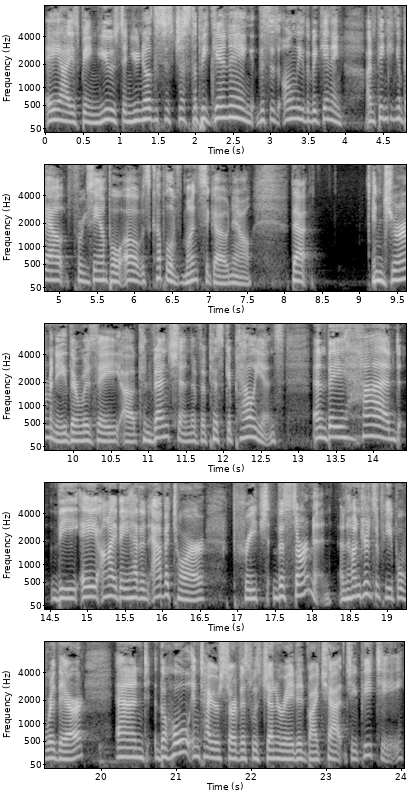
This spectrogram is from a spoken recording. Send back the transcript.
AI is being used. And, you know, this is just the beginning. This is only the beginning. I'm thinking about, for example, oh, it was a couple of months ago now that in Germany, there was a uh, convention of Episcopalians, and they had the AI, they had an avatar preach the sermon, and hundreds of people were there. And the whole entire service was generated by Chat GPT.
